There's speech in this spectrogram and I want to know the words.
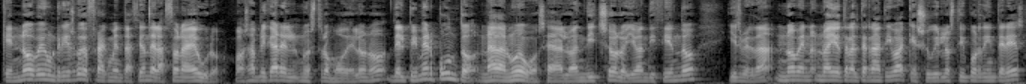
que no ve un riesgo de fragmentación de la zona euro. Vamos a aplicar nuestro modelo, ¿no? Del primer punto, nada nuevo, o sea, lo han dicho, lo llevan diciendo y es verdad, no, no hay otra alternativa que subir los tipos de interés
